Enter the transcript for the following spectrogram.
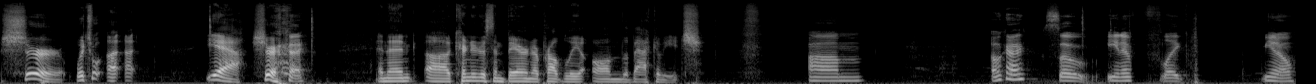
Sure. Which one? Uh, uh, yeah, sure. Okay. And then uh, Kernunos and Baron are probably on the back of each. Um. Okay. So Enif, like, you know,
